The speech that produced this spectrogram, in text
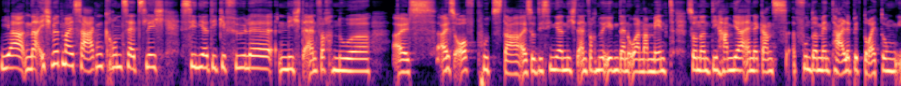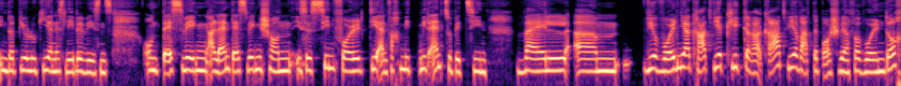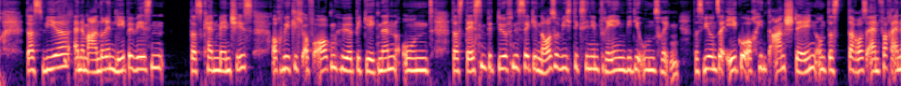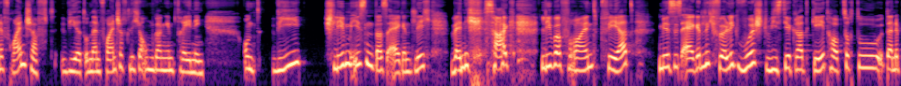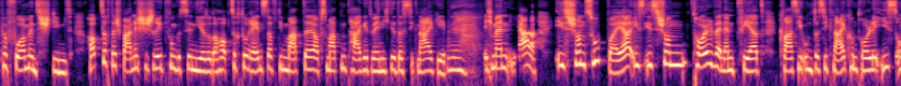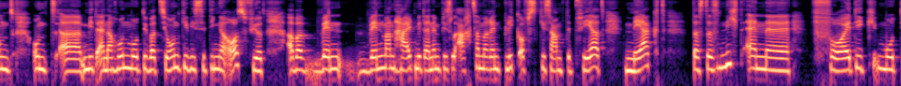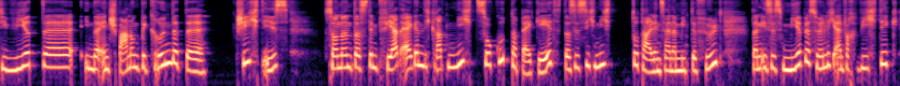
Ja, na, ich würde mal sagen, grundsätzlich sind ja die Gefühle nicht einfach nur als, als Aufputz da. Also die sind ja nicht einfach nur irgendein Ornament, sondern die haben ja eine ganz fundamentale Bedeutung in der Biologie eines Lebewesens. Und deswegen, allein deswegen schon ist es sinnvoll, die einfach mit, mit einzubeziehen, weil ähm, wir wollen ja gerade wir Klickerer, gerade wir Wattebauschwerfer wollen doch, dass wir einem anderen Lebewesen das kein Mensch ist, auch wirklich auf Augenhöhe begegnen und dass dessen Bedürfnisse genauso wichtig sind im Training wie die unsrigen. Dass wir unser Ego auch hintanstellen und dass daraus einfach eine Freundschaft wird und ein freundschaftlicher Umgang im Training. Und wie schlimm ist denn das eigentlich, wenn ich sage, lieber Freund, Pferd, mir ist es eigentlich völlig wurscht, wie es dir gerade geht. Hauptsache du, deine Performance stimmt. Hauptsache der spanische Schritt funktioniert oder Hauptsache du rennst auf die Matte, aufs Mattentarget, wenn ich dir das Signal gebe. Ja. Ich meine, ja, ist schon super, ja, ist, ist schon toll, wenn ein Pferd quasi unter Signalkontrolle ist und, und äh, mit einer hohen Motivation gewisse Dinge ausführt. Aber wenn, wenn man halt mit einem bisschen achtsameren Blick aufs gesamte Pferd merkt, dass das nicht eine freudig motivierte, in der Entspannung begründete Geschichte ist, sondern dass dem Pferd eigentlich gerade nicht so gut dabei geht, dass es sich nicht total in seiner Mitte fühlt, dann ist es mir persönlich einfach wichtig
